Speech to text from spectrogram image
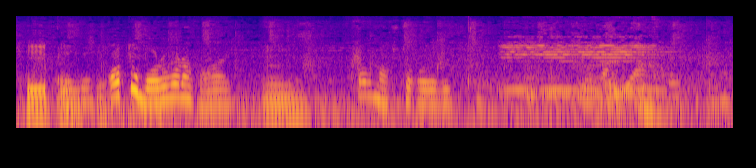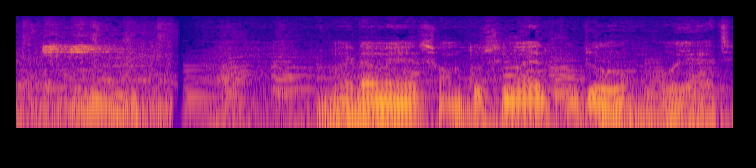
খেয়ে ফেলছে কত বড় বড় হয়। হুম। সব নষ্ট করে দিচ্ছে। ম্যাডামের সন্তোষী মায়ের পুজো হয়ে গেছে।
